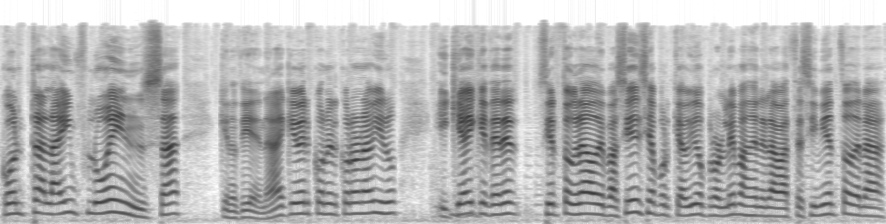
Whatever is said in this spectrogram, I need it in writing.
contra la influenza que no tiene nada que ver con el coronavirus y que hay que tener cierto grado de paciencia porque ha habido problemas en el abastecimiento de la,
